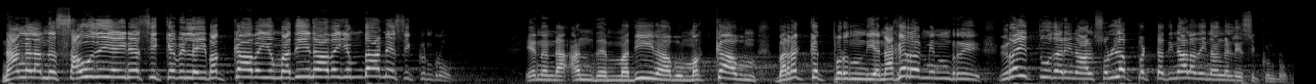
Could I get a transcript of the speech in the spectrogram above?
நாங்கள் அந்த சவுதியை நேசிக்கவில்லை மக்காவையும் மதீனாவையும் தான் நேசிக்கின்றோம். ஏனென்றா அந்த மதீனாவும் மக்காவும் பரக்கத் பொருந்திய நகரம் என்று இறை தூதரினால் சொல்லப்பட்டதினால் அதை நாங்கள் நேசிக்கின்றோம்.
